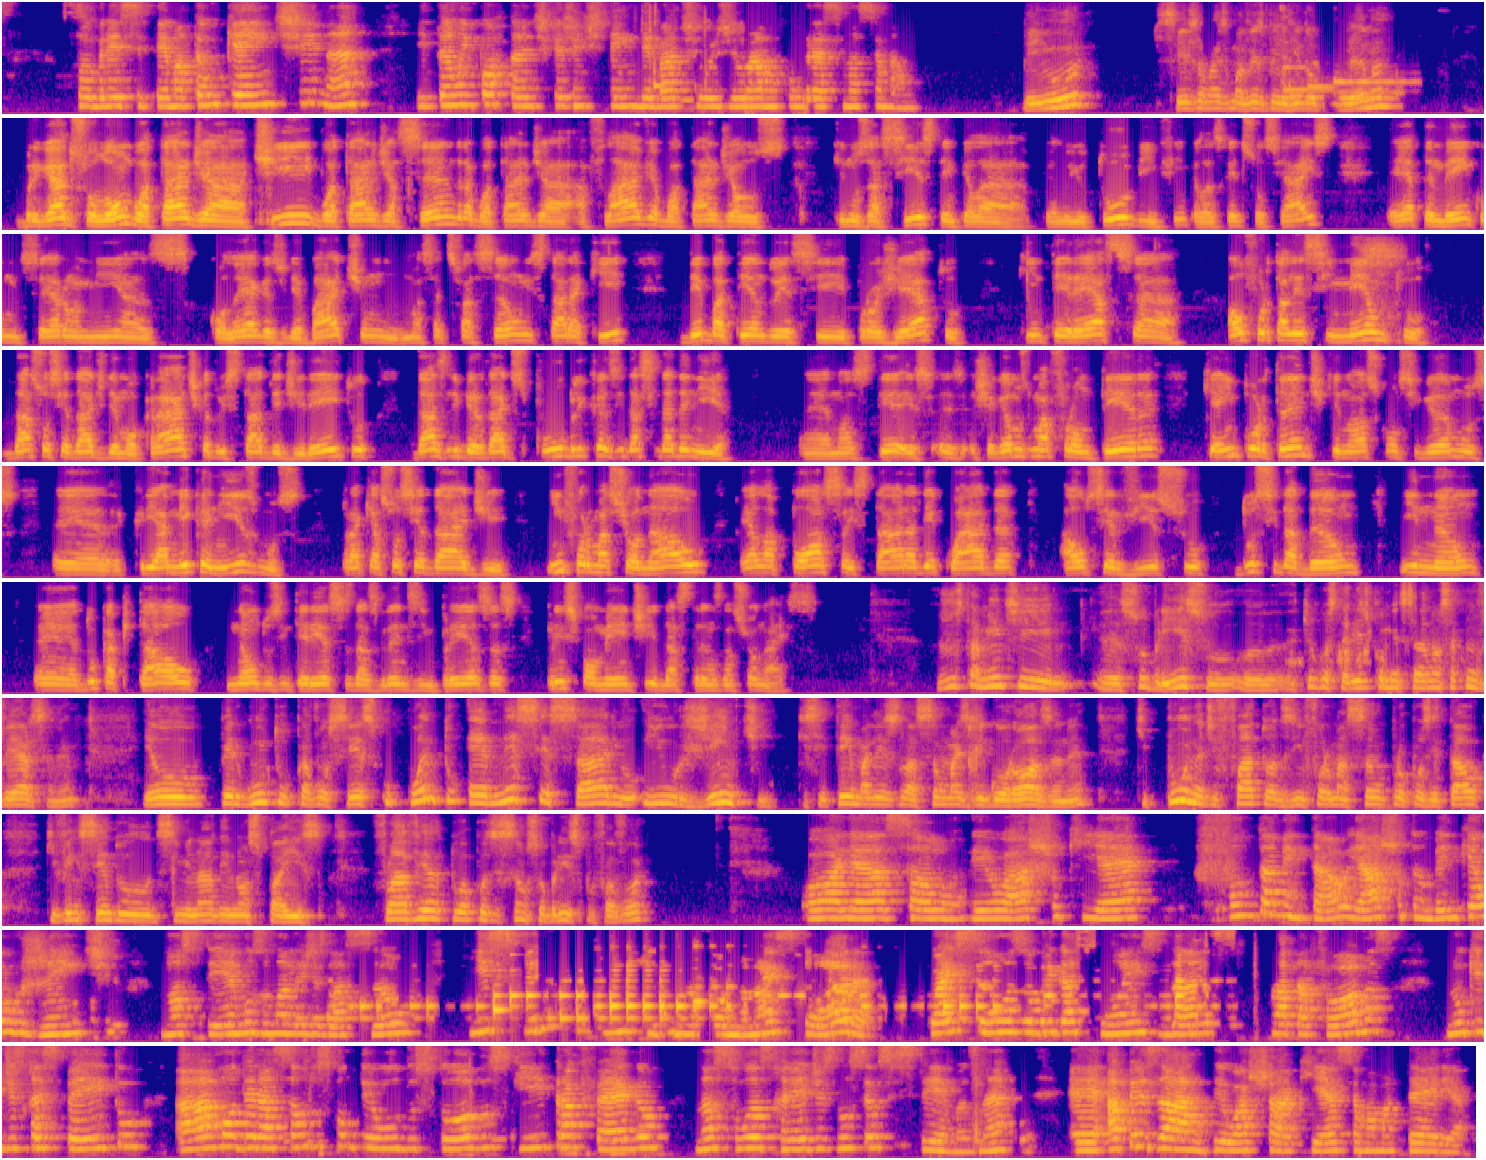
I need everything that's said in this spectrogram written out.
sobre esse tema tão quente, né? E tão importante que a gente tem em debate hoje lá no Congresso Nacional. Benhur? Seja mais uma vez bem-vindo ao programa. Obrigado, Solon. Boa tarde a ti, boa tarde a Sandra, boa tarde a, Flávia, boa tarde aos que nos assistem pela, pelo YouTube, enfim, pelas redes sociais. É também, como disseram as minhas colegas de debate, um, uma satisfação estar aqui debatendo esse projeto que interessa ao fortalecimento da sociedade democrática, do Estado de Direito, das liberdades públicas e da cidadania. É, nós te, chegamos numa fronteira que é importante que nós consigamos é, criar mecanismos para que a sociedade informacional ela possa estar adequada ao serviço do cidadão e não é, do capital, não dos interesses das grandes empresas, principalmente das transnacionais. Justamente eh, sobre isso eh, que eu gostaria de começar a nossa conversa. Né? Eu pergunto para vocês o quanto é necessário e urgente que se tenha uma legislação mais rigorosa, né? que puna de fato a desinformação proposital que vem sendo disseminada em nosso país. Flávia, tua posição sobre isso, por favor? Olha, Solon, eu acho que é fundamental e acho também que é urgente nós termos uma legislação e explica de uma forma mais clara quais são as obrigações das plataformas no que diz respeito à moderação dos conteúdos todos que trafegam nas suas redes, nos seus sistemas, né? É, apesar de eu achar que essa é uma matéria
